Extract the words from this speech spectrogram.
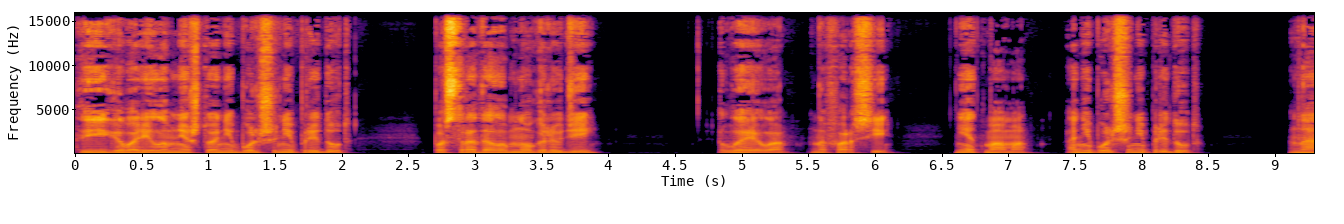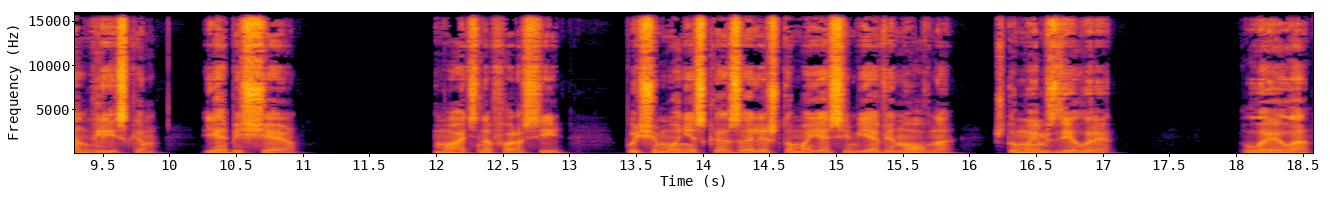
«Ты говорила мне, что они больше не придут. Пострадало много людей». Лейла на фарси. «Нет, мама, они больше не придут». На английском. «Я обещаю». Мать на фарси. Почему они сказали, что моя семья виновна? Что мы им сделали? Лейла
